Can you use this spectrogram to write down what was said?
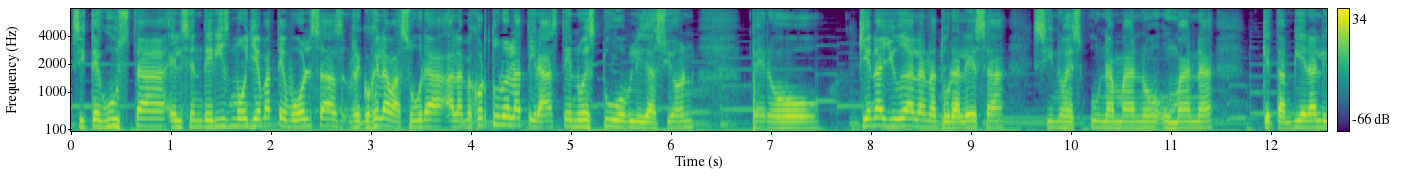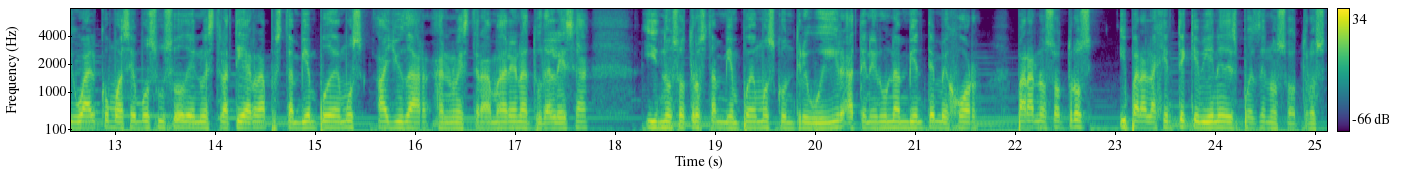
Si te gusta el senderismo, llévate bolsas, recoge la basura. A lo mejor tú no la tiraste, no es tu obligación, pero ¿quién ayuda a la naturaleza si no es una mano humana? Que también al igual como hacemos uso de nuestra tierra, pues también podemos ayudar a nuestra madre naturaleza y nosotros también podemos contribuir a tener un ambiente mejor para nosotros y para la gente que viene después de nosotros.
